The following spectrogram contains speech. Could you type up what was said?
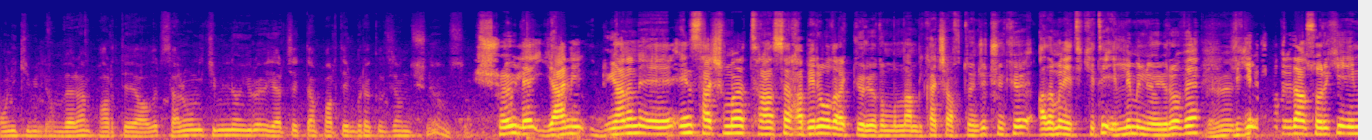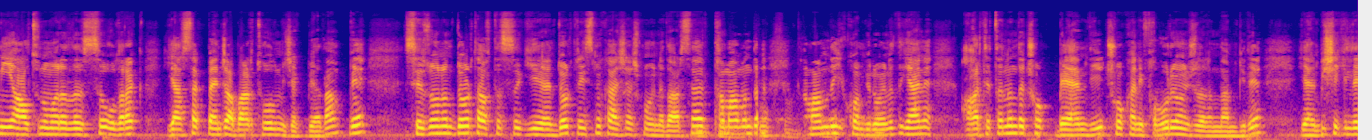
12 milyon veren Partey'i alır. Sen 12 milyon euroya gerçekten Partey'in bırakılacağını düşünüyor musun? Şöyle yani dünyanın e, en saçma transfer haberi olarak görüyordum bundan birkaç hafta önce. Çünkü adamın etiketi 50 milyon euro ve Evet. ligin Rodri'den sonraki en iyi 6 numaralısı olarak yazsak bence abartı olmayacak bir adam ve sezonun 4 haftası yani 4 resmi karşılaşma oynadı Arsenal. Tamamında tamamında ilk 11 oynadı. Yani Arteta'nın da çok beğendiği, çok hani favori oyuncularından biri. Yani bir şekilde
